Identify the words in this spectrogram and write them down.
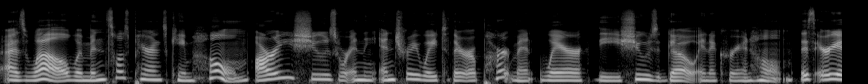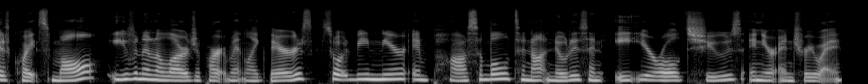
As well, when Mensah's parents came home, Ari's shoes were in the entryway to their apartment where the shoes go in a Korean home. This area is quite small, even in a large apartment like theirs, so it would be near impossible to not notice an eight year old's shoes in your entryway.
